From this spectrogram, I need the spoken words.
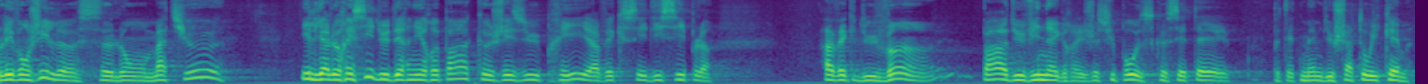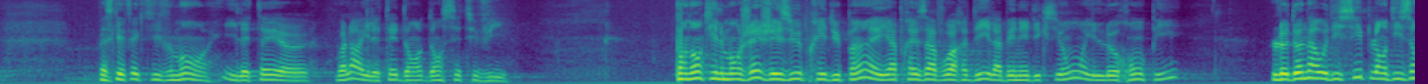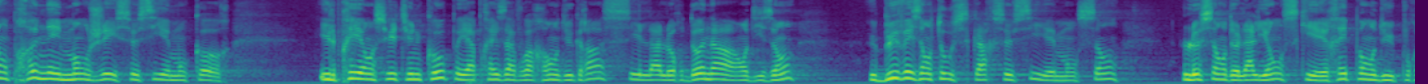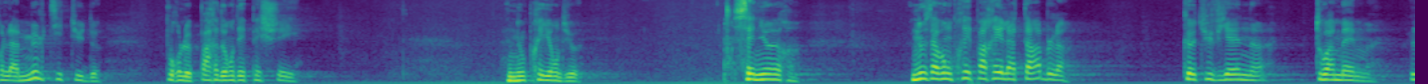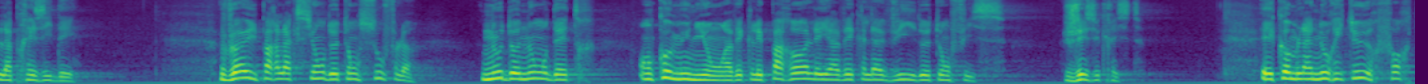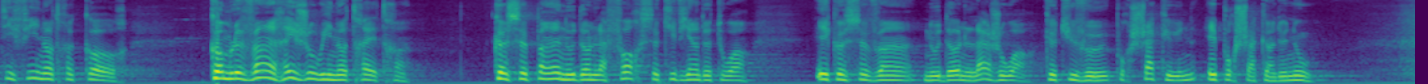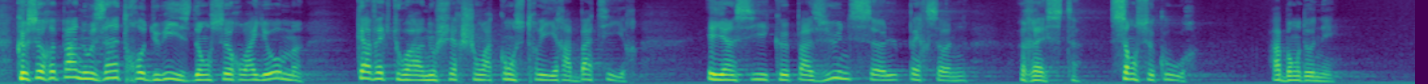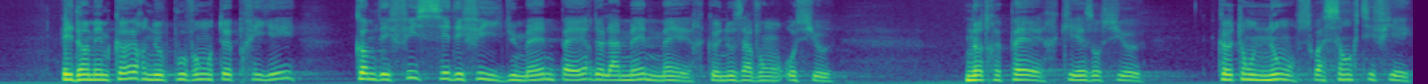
L'évangile selon Matthieu, il y a le récit du dernier repas que Jésus prit avec ses disciples, avec du vin, pas du vinaigre, et je suppose que c'était peut-être même du château Ikem, parce qu'effectivement, il était, euh, voilà, il était dans cette vie. Pendant qu'il mangeait, Jésus prit du pain et après avoir dit la bénédiction, il le rompit le donna aux disciples en disant Prenez, mangez, ceci est mon corps. Il prit ensuite une coupe et après avoir rendu grâce, il la leur donna en disant Buvez-en tous, car ceci est mon sang, le sang de l'alliance qui est répandu pour la multitude, pour le pardon des péchés. Nous prions Dieu. Seigneur, nous avons préparé la table, que tu viennes toi-même la présider. Veuille par l'action de ton souffle, nous donnons d'être en communion avec les paroles et avec la vie de ton Fils, Jésus-Christ. Et comme la nourriture fortifie notre corps, comme le vin réjouit notre être, que ce pain nous donne la force qui vient de toi et que ce vin nous donne la joie que tu veux pour chacune et pour chacun de nous. Que ce repas nous introduise dans ce royaume qu'avec toi nous cherchons à construire, à bâtir, et ainsi que pas une seule personne reste sans secours, abandonnée. Et d'un même cœur, nous pouvons te prier comme des fils et des filles du même Père, de la même Mère que nous avons aux cieux. Notre Père qui es aux cieux, que ton nom soit sanctifié,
